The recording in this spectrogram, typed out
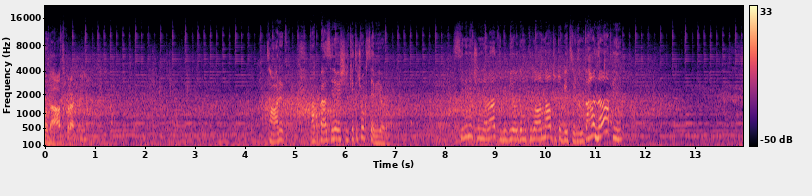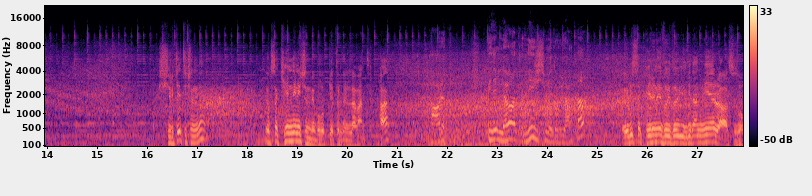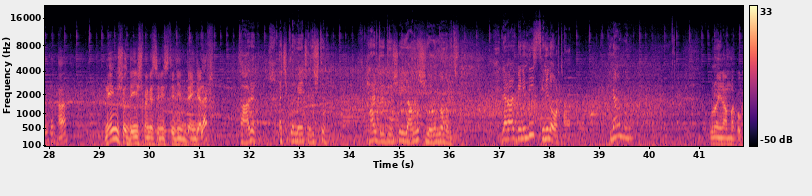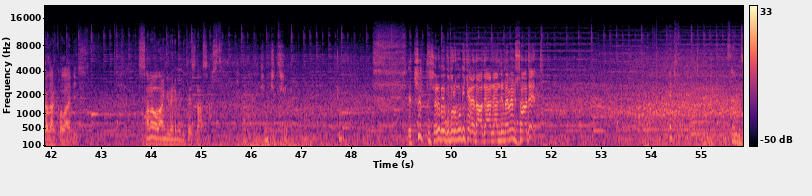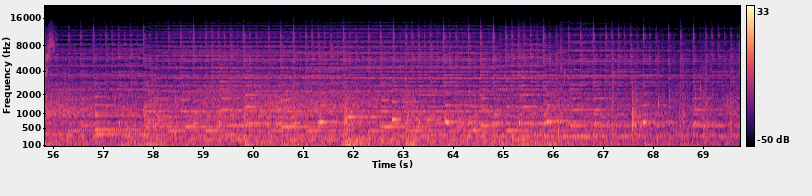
Yapma. Rahat bırak beni. Tarık, bak ben seni ve şirketi çok seviyorum. senin için Levent gibi bir adamı kulağından tutup getirdim. Daha ne yapayım? Şirket için mi? Yoksa kendin için mi bulup getirdin Levent'i? Ha? Tarık, benim Levent'le ne işim olur ya? Ha? Öyleyse Pelin'e duyduğu ilgiden niye rahatsız oldun? Ha? Neymiş o değişmemesini istediğin dengeler? Tarık, açıklamaya çalıştım. Her duyduğun şeyi yanlış yorumlama lütfen. Levent benim değil, senin ortağın. İnan bana. Buna inanmak o kadar kolay değil. Sana olan güvenimi bir kez daha sarstı. Şimdi çık dışarı. Ya çık dışarı ve bu durumu bir kere daha değerlendirmeme müsaade et. Peki,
